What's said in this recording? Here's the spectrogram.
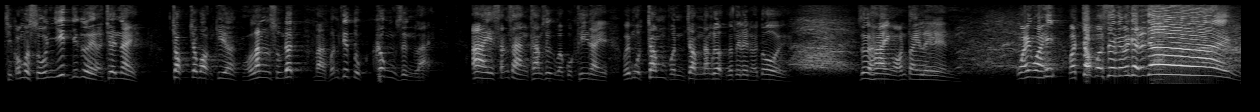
Chỉ có một số nhít những người ở trên này, chọc cho bọn kia lăn xuống đất và vẫn tiếp tục không dừng lại. Ai sẵn sàng tham dự vào cuộc thi này với 100% năng lượng, giơ tay lên nói tôi. Giơ hai ngón tay lên. Ngoáy ngoáy và chọc vào sườn người bên cạnh nhanh.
